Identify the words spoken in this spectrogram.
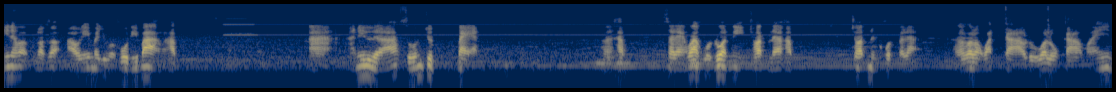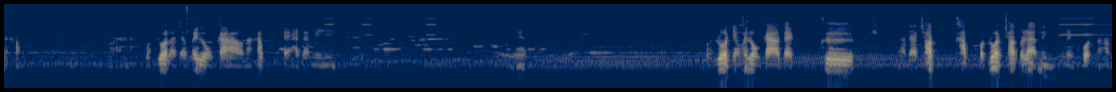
นี้นะครับ เราก็เอานี้มาอยู่กับคู่นี้บ้างนะครับ อ่า อันนี้เหลือศูนย์จุดแปดนะครับ แสดงว่าขดรวดนี่ช็อตแล้วครับ ช็อตหนึ่งขดไปแล้ว แล้วก็ลองวัดกาวดูว่าลงกาวไหมนะครับอ่ากดลวดอาจจะไม่ลงกาวนะครับ แต่อาจจะมีเนี่ยกดลวดยังไม่ลงกาวแต่คืออาจจะช็อตครับกดลวดช็อตไปแล้วหนึ่งหนึ่งกดนะครับ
